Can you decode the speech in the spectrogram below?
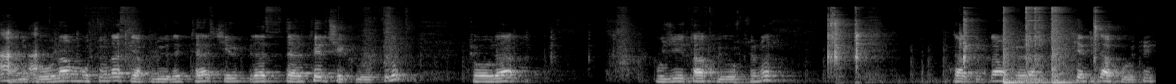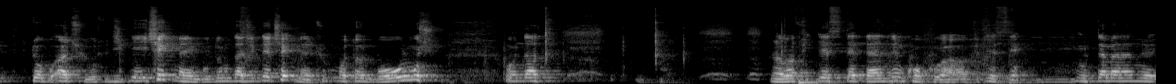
yani boğulan motor nasıl yapılıyor dedi. Ters çevirip biraz starter çekiyorsunuz. Sonra bujiyi takıyorsunuz. Taktıktan sonra kepi takıyorsun. Stopu açıyorsun. Cikleyi çekmeyin. Bu durumda cikle çekmeyin. Çünkü motor boğulmuş. Ondan hava filtresi de benzin kokuyor. Hava filtresi muhtemelen e,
